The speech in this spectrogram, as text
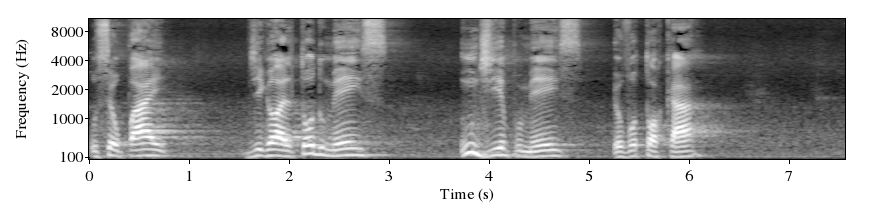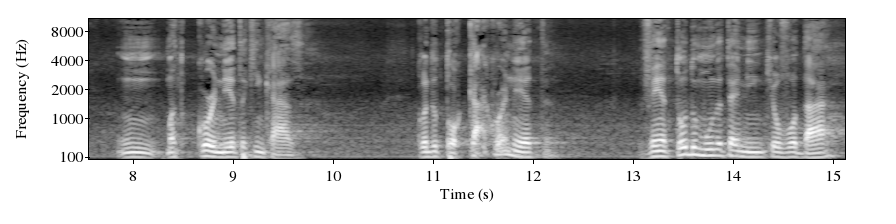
o seu pai diga: olha, todo mês, um dia por mês, eu vou tocar um, uma corneta aqui em casa. quando eu tocar a corneta, venha todo mundo até mim, que eu vou dar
